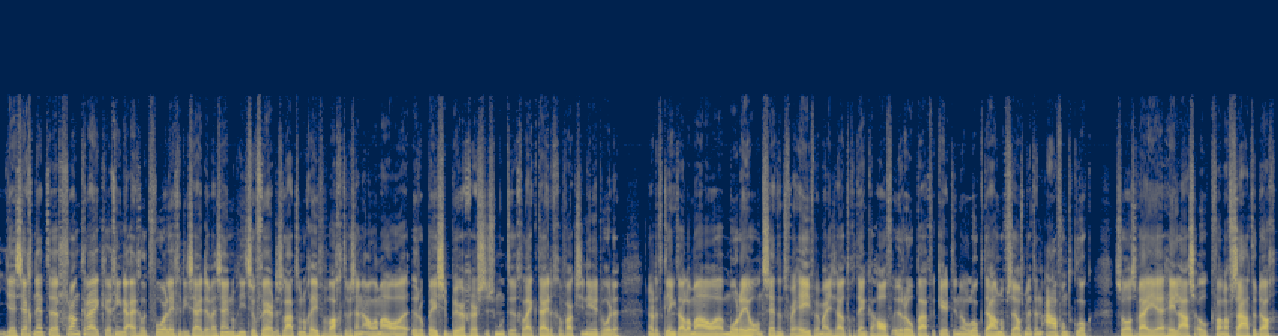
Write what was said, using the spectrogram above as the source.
jij zegt net, uh, Frankrijk ging er eigenlijk voor liggen. Die zeiden, wij zijn nog niet zo ver, dus laten we nog even wachten. We zijn allemaal Europese burgers, dus we moeten gelijktijdig gevaccineerd worden. Nou, dat klinkt allemaal moreel ontzettend verheven. Maar je zou toch denken, half Europa verkeert in een lockdown of zelfs met een avondklok. Zoals wij helaas ook vanaf zaterdag.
